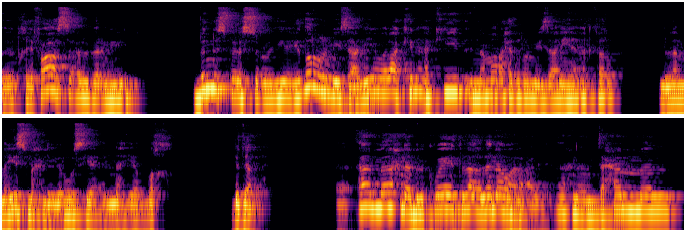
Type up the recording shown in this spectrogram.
انخفاض سعر البرميل بالنسبة للسعودية يضر الميزانية ولكن أكيد انه ما راح يضر الميزانية أكثر من لما يسمح لروسيا انها هي تضخ بداله. أما إحنا بالكويت لا لنا ولا علينا، إحنا نتحمل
